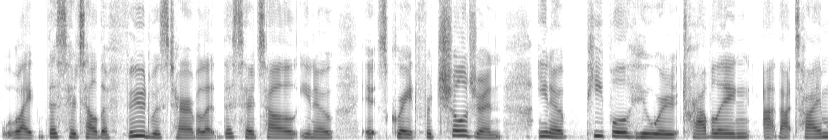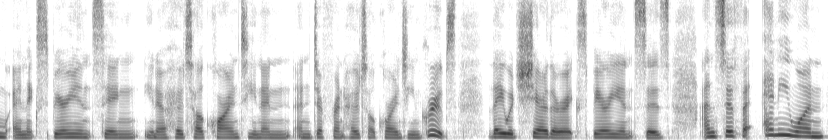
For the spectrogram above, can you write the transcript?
Like this hotel, the food was terrible. At this hotel, you know, it's great for children. You know, people who were traveling at that time and experiencing, you know, hotel quarantine and, and different hotel quarantine groups, they would share their experiences. And so for anyone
